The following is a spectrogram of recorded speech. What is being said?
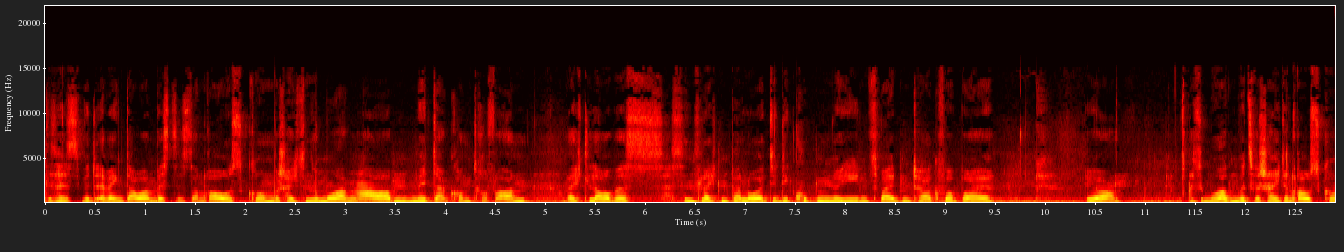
das heißt, es wird ein wenig dauern, bis das dann rauskommt. Wahrscheinlich dann so morgen Abend, Mittag, kommt drauf an. Weil ich glaube, es sind vielleicht ein paar Leute, die gucken nur jeden zweiten Tag vorbei. Ja. Also morgen wird es wahrscheinlich dann rauskommen.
